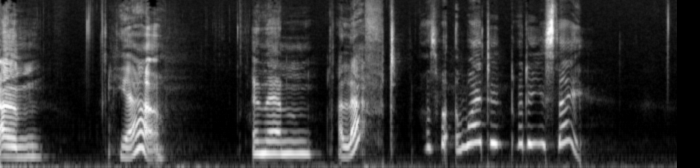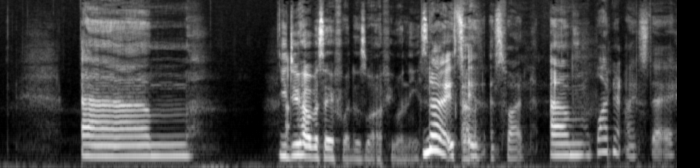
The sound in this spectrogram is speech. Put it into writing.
Um, yeah, and then I left. Was, why did why did you stay? Um, You do have a safe word as well if you want to use. no, it's Ah. it's, fine. Um, why didn't I stay?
